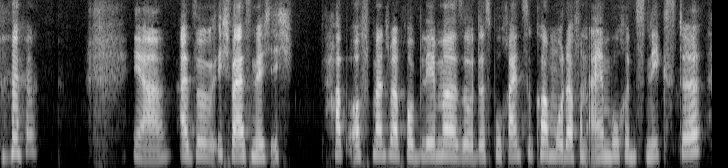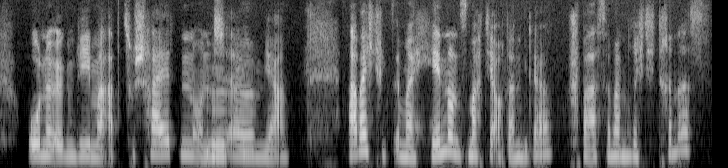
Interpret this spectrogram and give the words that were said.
ja, also ich weiß nicht, ich habe oft manchmal Probleme, so das Buch reinzukommen oder von einem Buch ins nächste, ohne irgendwie mal abzuschalten und mhm. ähm, ja. Aber ich krieg's immer hin und es macht ja auch dann wieder Spaß, wenn man richtig drin ist.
